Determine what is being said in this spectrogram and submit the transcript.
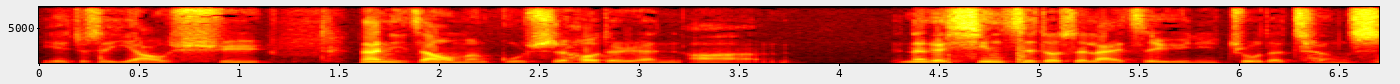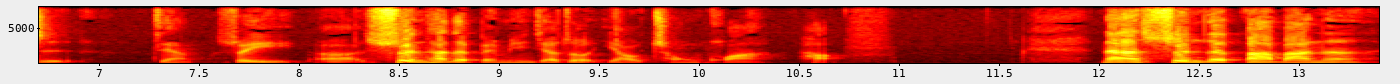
也就是尧墟。那你知道我们古时候的人啊、那个姓氏都是来自于你住的城市，这样。所以啊，舜、他的本名叫做尧重华。好，那舜的爸爸呢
